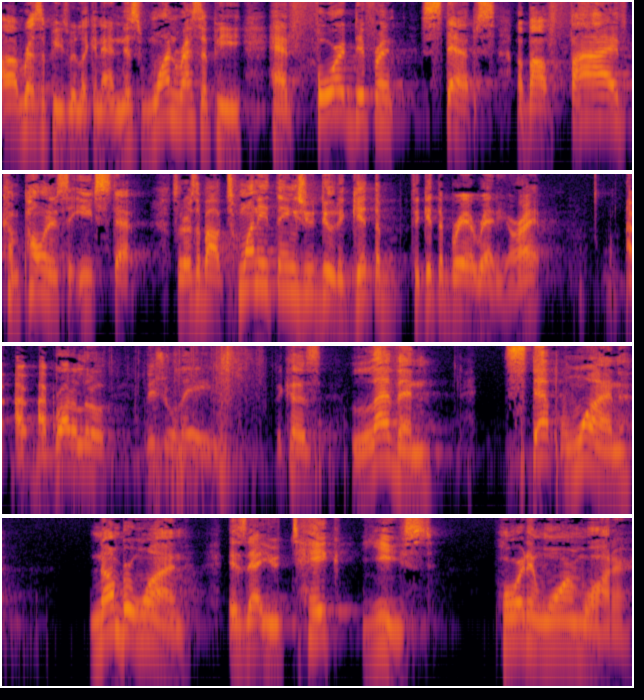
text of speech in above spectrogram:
uh, recipes we're looking at, and this one recipe had four different steps, about five components to each step. So there's about 20 things you do to get the, to get the bread ready, all right? I, I, I brought a little visual aid because leaven, step one, number one, is that you take yeast, pour it in warm water,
